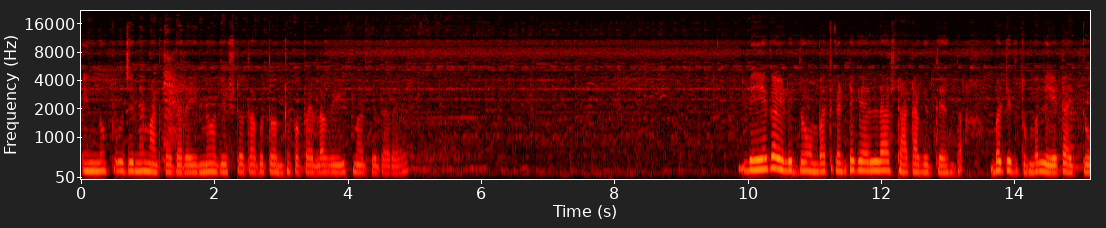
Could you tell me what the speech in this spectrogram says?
ಇನ್ನೂ ಪೂಜೆನೇ ಮಾಡ್ತಾ ಇದ್ದಾರೆ. ಇನ್ನೂ ಅದು ಎಷ್ಟೊತ್ತಾಗುತ್ತೋ ಅಂತ ಪಾಪ ಎಲ್ಲ ವೆಯ್ಟ್ ಮಾಡ್ತಿದ್ದಾರೆ. ಬೇಗ ಹೇಳಿದ್ದು ಒಂಬತ್ತು ಗಂಟೆಗೆ ಎಲ್ಲ ಸ್ಟಾರ್ಟ್ ಆಗುತ್ತೆ ಅಂತ. ಬಟ್ ಇದು ತುಂಬ ಲೇಟ್ ಆಯಿತು.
